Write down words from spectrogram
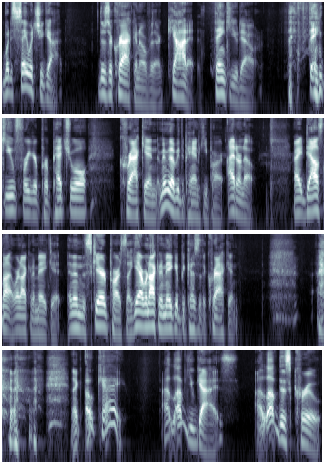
But say what you got. There's a Kraken over there. Got it. Thank you, Doubt. Thank you for your perpetual Kraken. Maybe that'll be the panicky part. I don't know. Right? Doubt's not, we're not going to make it. And then the scared part's like, yeah, we're not going to make it because of the Kraken. like, okay. I love you guys. I love this crew.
